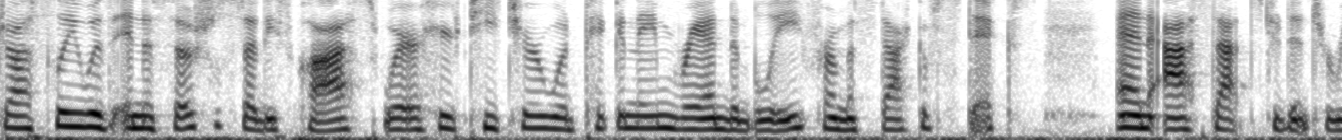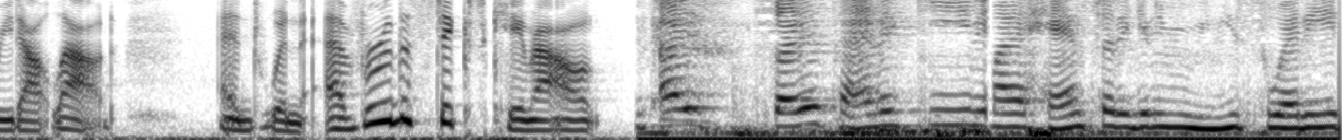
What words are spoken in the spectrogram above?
Jocely was in a social studies class where her teacher would pick a name randomly from a stack of sticks and ask that student to read out loud. And whenever the sticks came out, I started panicking. My hands started getting really sweaty.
